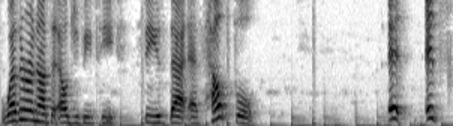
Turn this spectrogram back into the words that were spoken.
Whether or not the LGBT sees that as helpful, it it's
